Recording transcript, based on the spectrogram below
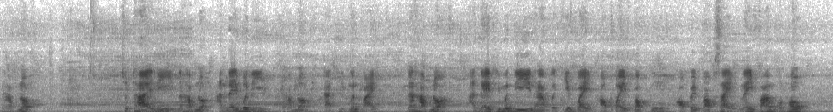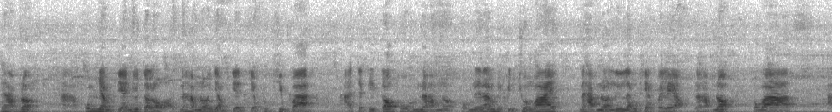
นะครับเนาะสุดท้ายนี่นะครับเนาะอันไหนบ่ดีนะครับเนาะกาทิ้งมันไปนะครับเนาะอันไหนที่มันดีนะครับก็เก็บไว้เอาไปปรับปรุงเอาไปปรับใส่ในฟาร์มของเขานะครับเนาะ อ่าผมย้ำเตือนอยู่ตลอดนะครับเนาะย้ำเตือนเก็บทุกคลิปว่า อาจจะติดต่อผมนะครับเนาะผมแนะนำให้เป็นช่วงบ่ายนะครับเนาะหรือหลังเที่ยงไปแล้วนะครับเนาะเพราะว่าอ่า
